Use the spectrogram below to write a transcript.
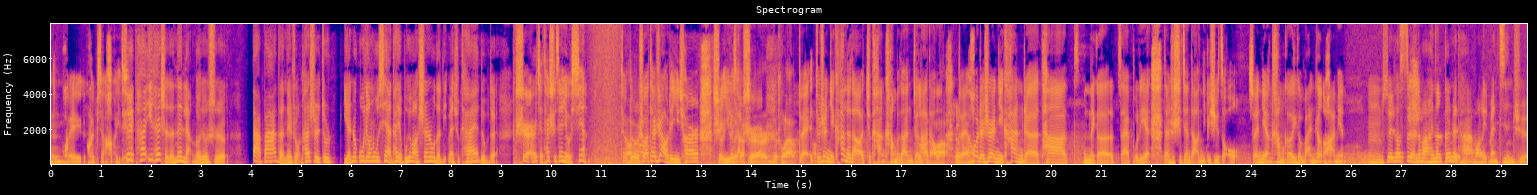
嗯会会比较好一点。所以他一开始的那两个就是大巴的那种，他是就是沿着固定路线，它也不会往深入的里面去开，对不对？是，而且它时间有限。就比如说，它绕这一圈儿是一个小时，你就出来了。对，就是你看得到就看，看不到你就拉倒了。对，或者是你看着它那个在捕猎，但是时间到你必须走，所以你也看不够一个完整的画面。嗯，所以说私人的话还能跟着它往里面进去，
